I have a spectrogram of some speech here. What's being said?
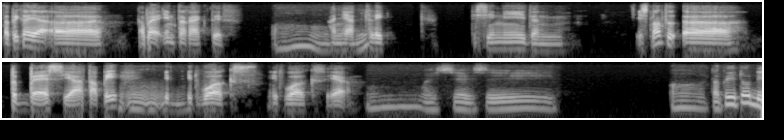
tapi kayak uh, apa ya interaktif. oh, Hanya klik di sini dan it's not uh, the best ya, tapi Mm, mm, it mm. it works, it works ya. Hmm, I see, I see. Oh, tapi itu di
